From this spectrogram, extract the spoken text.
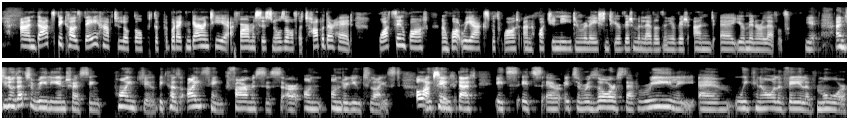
and that's because they have to look up. The, but I can guarantee you, a pharmacist knows off the top of their head what's in what and what reacts with what and what you need in relation to your vitamin levels and your vit and uh, your mineral levels. Yeah, and you know that's a really interesting point, Gill, because I think pharmacists are un- underutilized. Oh, absolutely. I think that it's it's a, it's a resource that really um, we can all avail of more,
